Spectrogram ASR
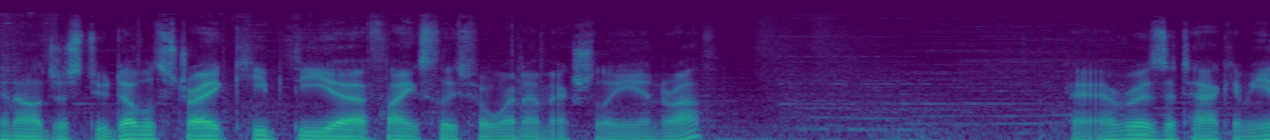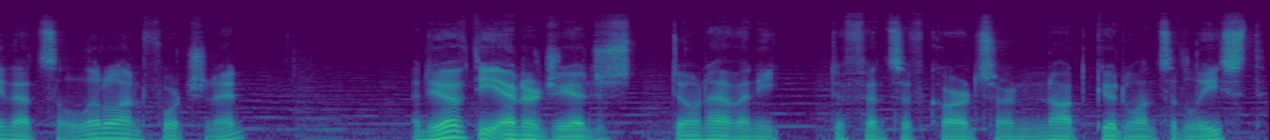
And I'll just do Double Strike. Keep the uh, Flying Sleeves for when I'm actually in Wrath. Okay, everybody's attacking me. That's a little unfortunate. I do have the energy. I just don't have any defensive cards or not good ones at least.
